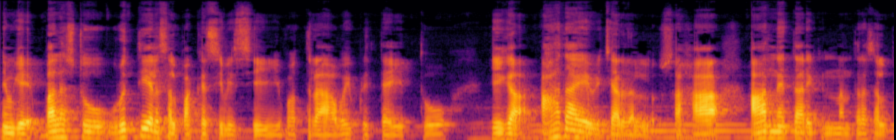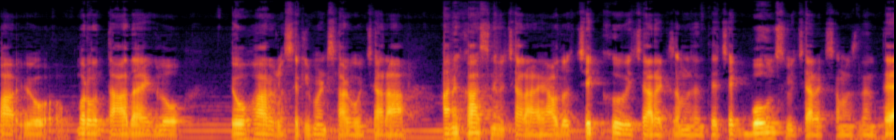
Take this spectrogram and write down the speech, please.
ನಿಮಗೆ ಭಾಳಷ್ಟು ವೃತ್ತಿಯಲ್ಲಿ ಸ್ವಲ್ಪ ಕಸಿವಿಸಿ, ಒತ್ತಡ, ವೈಪರೀತ್ಯ ಇತ್ತು. ಈಗ ಆದಾಯ ವಿಚಾರದಲ್ಲೂ ಸಹ ಆರನೇ ತಾರೀಕಿನ ನಂತರ ಸ್ವಲ್ಪ ಯೋ ಬರುವಂಥ ಆದಾಯಗಳು, ವ್ಯವಹಾರಗಳು ಸೆಟಲ್ಮೆಂಟ್ಸ್ ಆಗೋ ವಿಚಾರ, ಹಣಕಾಸಿನ ವಿಚಾರ, ಯಾವುದೋ ಚೆಕ್ ವಿಚಾರಕ್ಕೆ ಸಂಬಂಧಿಸಿದಂತೆ ಚೆಕ್ ಬೌನ್ಸ್ ವಿಚಾರಕ್ಕೆ ಸಂಬಂಧಿಸಿದಂತೆ,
